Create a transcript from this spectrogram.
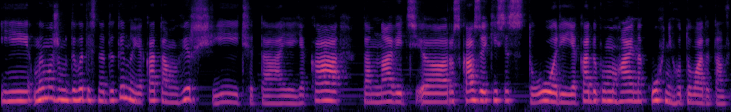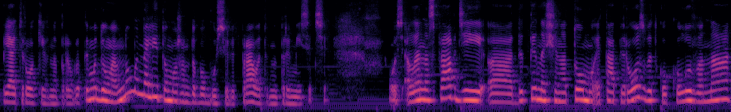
І ми можемо дивитися на дитину, яка там вірші читає, яка там навіть е, розказує якісь історії, яка допомагає на кухні готувати там в 5 років, наприклад. І ми думаємо, ну ми на літо можемо до бабусі відправити на 3 місяці. Ось, але насправді е, дитина ще на тому етапі розвитку, коли вона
